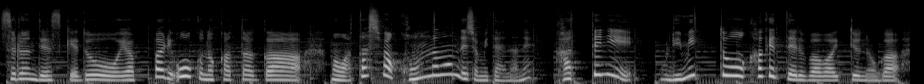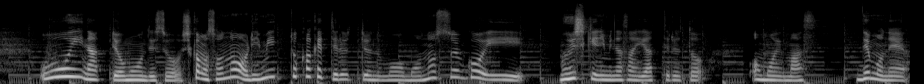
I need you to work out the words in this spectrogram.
するんですけどやっぱり多くの方が、まあ、私はこんなもんでしょみたいなね勝手にリミットをかけてる場合っていうのが多いなって思うんですよ。しかもそのリミットかけてるっていうのもものすごい無意識に皆さんやってると思います。でもね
